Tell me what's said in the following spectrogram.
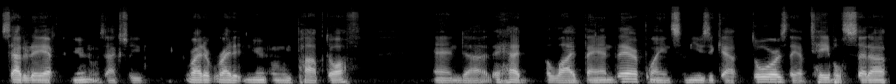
Saturday afternoon. It was actually right at right at noon when we popped off, and uh, they had a live band there playing some music outdoors. They have tables set up,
